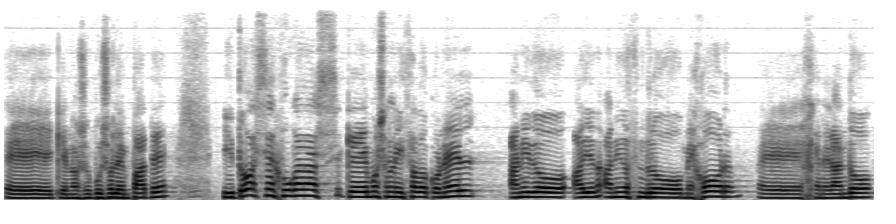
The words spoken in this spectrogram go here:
que nos supuso el empate y todas esas jugadas que hemos analizado con él han ido, han ido haciéndolo mejor, eh, generando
